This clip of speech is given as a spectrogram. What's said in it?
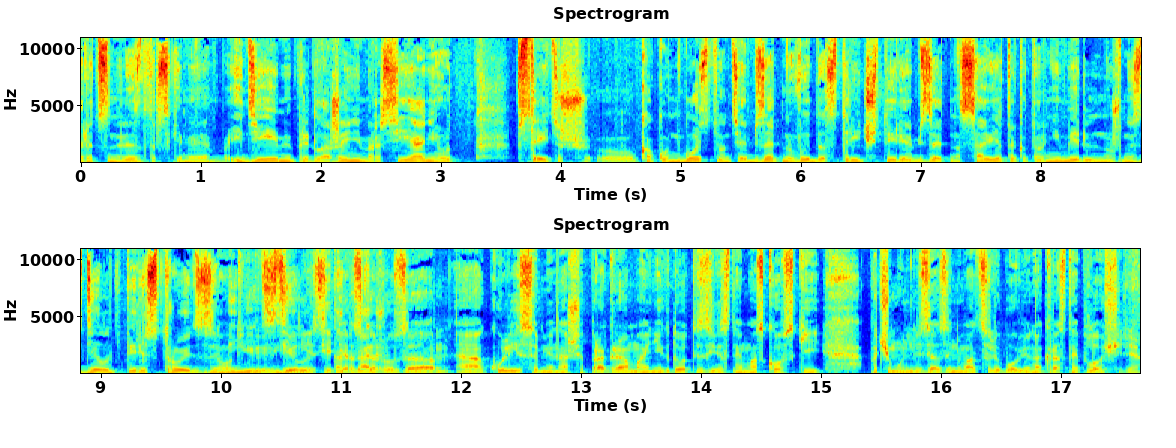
рационализаторскими идеями, предложениями россияне. Вот встретишь э, какого-нибудь гостя, он тебе обязательно выдаст 3-4 обязательно совета, которые немедленно нужно сделать, перестроить, заменить, ну, вот, сделать Юрий, я тебе расскажу за а, кулисами нашей программы анекдот, известный московский, почему нельзя заниматься любовью на Красной площади.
